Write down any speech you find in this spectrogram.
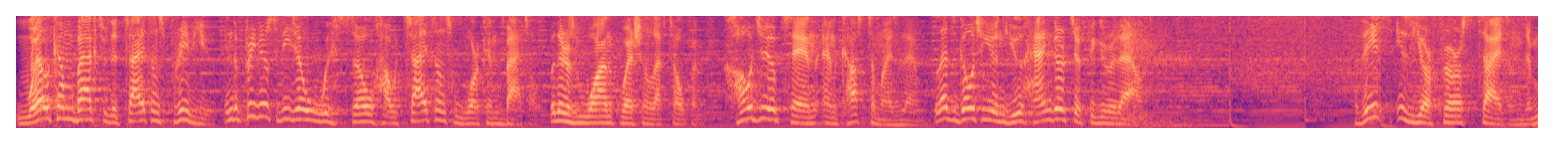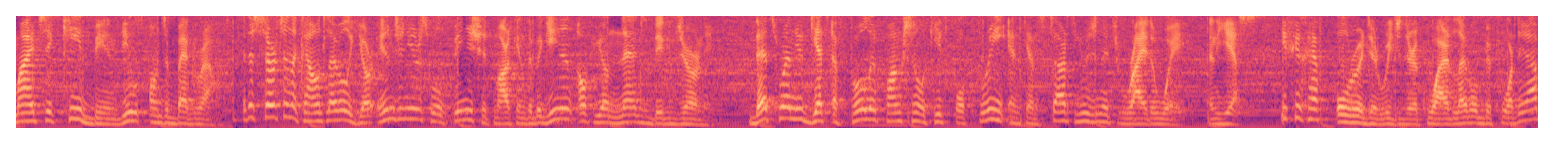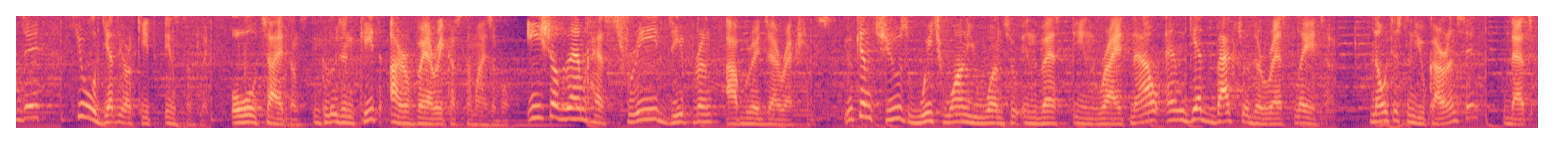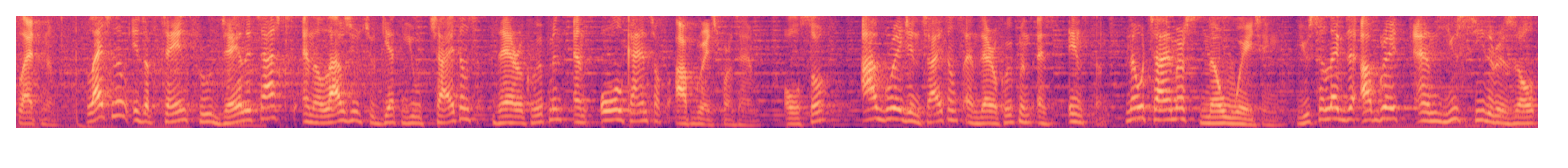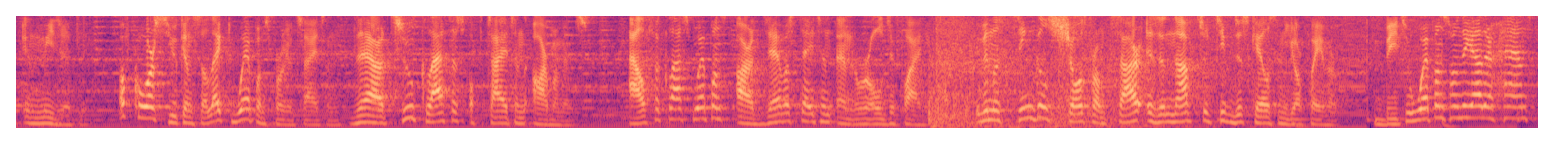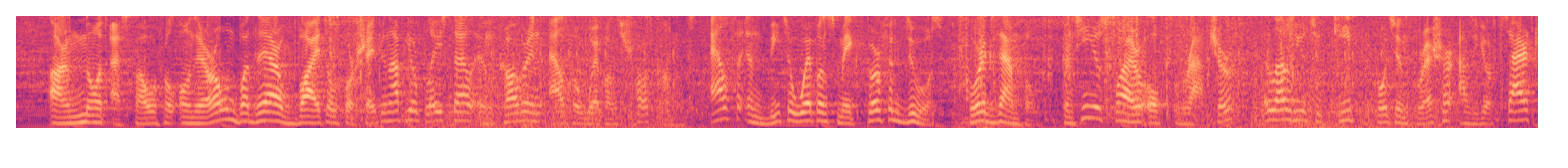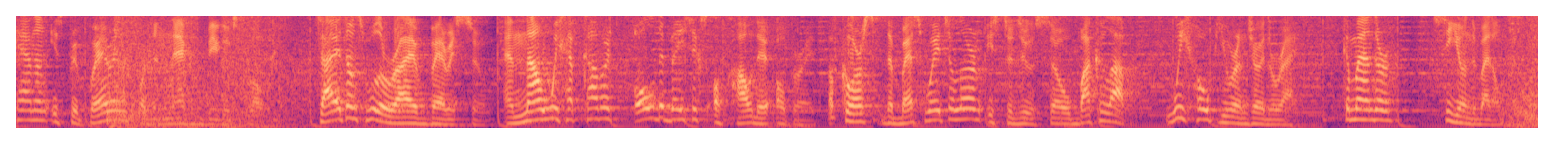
Welcome back to the Titans preview. In the previous video we saw how Titans work in battle, but there's one question left open. How do you obtain and customize them? Let's go to your new hangar to figure it out. This is your first Titan, the mighty Kid being built on the background. At a certain account level, your engineers will finish it marking the beginning of your next big journey. That's when you get a fully functional Kid for free and can start using it right away. And yes, if you have already reached the required level before the update, you will get your Kid instantly. All Titans, including Kid, are very customizable. Each of them has three different upgrade directions. You can choose which one you want to invest in right now and get back to the rest later. Notice the new currency? That's Platinum. Platinum is obtained through daily tasks and allows you to get new Titans, their equipment and all kinds of upgrades for them. Also, upgrading Titans and their equipment is instant. No timers, no waiting. You select the upgrade and you see the result immediately. Of course, you can select weapons for your Titan. There are two classes of Titan armaments. Alpha class weapons are devastating and role-defining. Even a single shot from Tsar is enough to tip the scales in your favor. Beta weapons, on the other hand, are not as powerful on their own, but they are vital for shaping up your playstyle and covering alpha weapons shortcomings. Alpha and beta weapons make perfect duos. For example, continuous fire of Rupture allows you to keep putting pressure as your Tsar cannon is preparing for the next big explosion. Titans will arrive very soon. And now we have covered all the basics of how they operate. Of course, the best way to learn is to do, so buckle up. We hope you enjoy the ride. Commander, See you on the battlefield.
